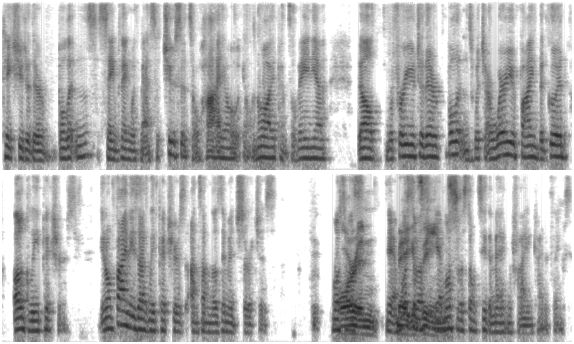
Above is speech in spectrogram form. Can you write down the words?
takes you to their bulletins. Same thing with Massachusetts, Ohio, Illinois, Pennsylvania. They'll refer you to their bulletins, which are where you find the good, ugly pictures. You don't find these ugly pictures on some of those image searches. Most of or us- in yeah, most of us, yeah, most of us don't see the magnifying kind of things.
